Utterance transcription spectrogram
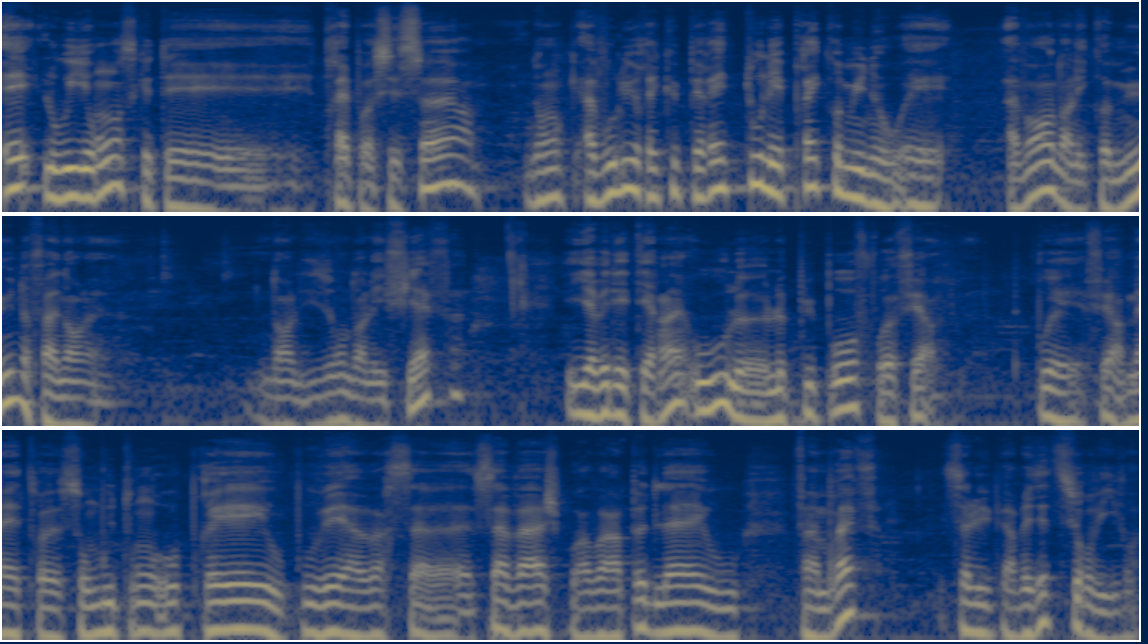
Et Louis XI, qui était très possesseur, donc, a voulu récupérer tous les prêts communaux. Et avant, dans les communes, enfin dans, disons dans les fiefs, il y avait des terrains où le, plus pauvre pouvait faire, pouvait faire mettre son mouton au pré, ou pouvait avoir sa, sa vache pour avoir un peu de lait, ou enfin bref, ça lui permettait de survivre.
